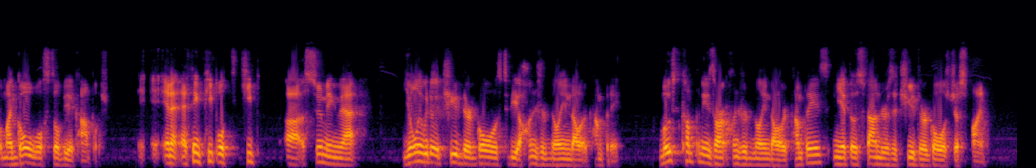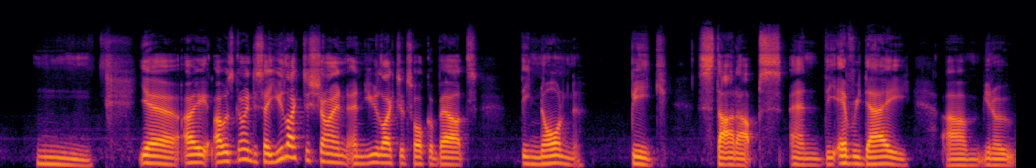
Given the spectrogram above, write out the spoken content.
but my goal will still be accomplished. And I think people keep uh, assuming that the only way to achieve their goal is to be a hundred million dollar company. Most companies aren't hundred million dollar companies, and yet those founders achieve their goals just fine. Hmm. Yeah, I I was going to say you like to shine and you like to talk about the non big startups and the everyday um, you know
